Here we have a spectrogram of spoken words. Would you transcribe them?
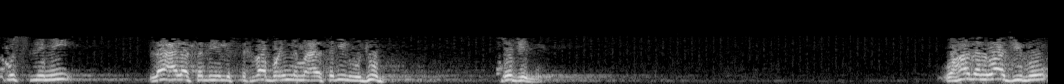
المسلم لا على سبيل الاستحباب وإنما على سبيل الوجوب. يجب. وهذا الواجب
